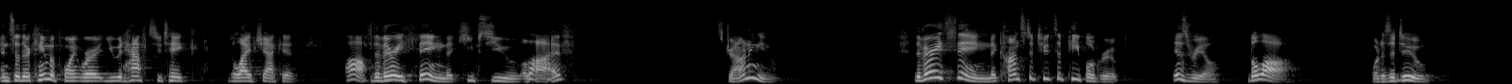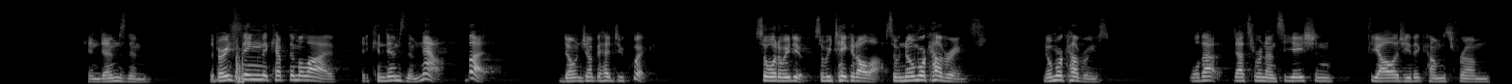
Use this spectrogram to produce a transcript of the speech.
And so there came a point where you would have to take the life jacket off. The very thing that keeps you alive, it's drowning you. The very thing that constitutes a people group, Israel, the law, what does it do? Condemns them. The very thing that kept them alive, it condemns them. Now, but don't jump ahead too quick. So what do we do? So we take it all off. So no more coverings. No more coverings. Well, that, that's renunciation theology that comes from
